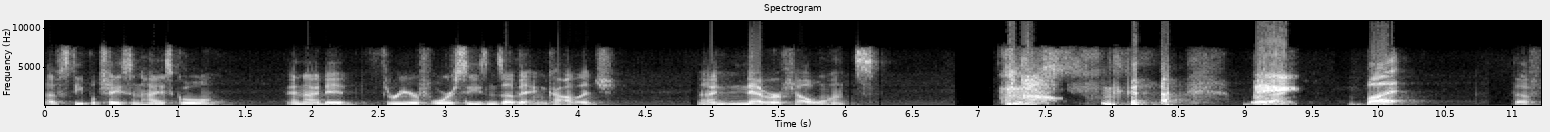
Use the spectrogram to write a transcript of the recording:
of steeplechase in high school, and I did three or four seasons of it in college. I never fell once. but I, but the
